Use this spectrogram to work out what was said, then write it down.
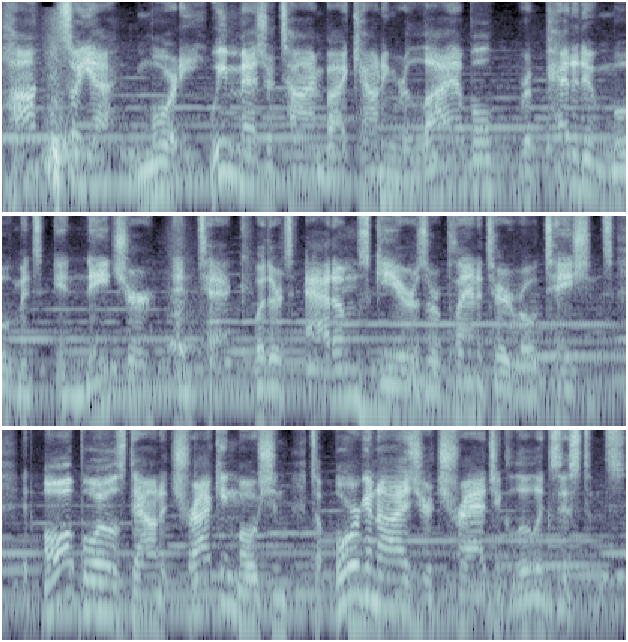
huh? So yeah, Morty, we measure time by counting reliable, repetitive movements in nature and tech. Whether it's atoms, gears, or planetary rotations, it all boils down to tracking motion to organize your tragic little existence.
